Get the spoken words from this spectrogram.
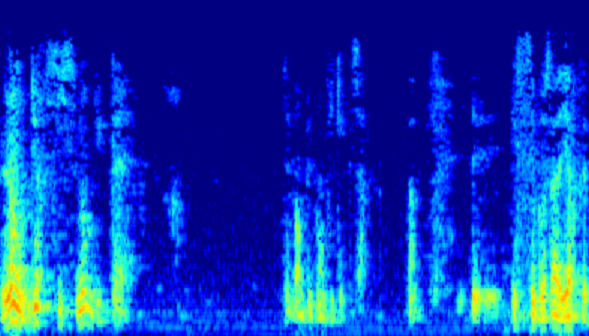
l'endurcissement du cœur. C'est pas plus compliqué que ça. Hein. Et c'est pour ça d'ailleurs que,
